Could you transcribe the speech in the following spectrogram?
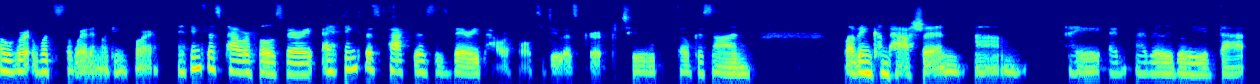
over what's the word I'm looking for? I think this powerful is very, I think this practice is very powerful to do as a group to focus on loving compassion. Um, I, I, I really believe that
